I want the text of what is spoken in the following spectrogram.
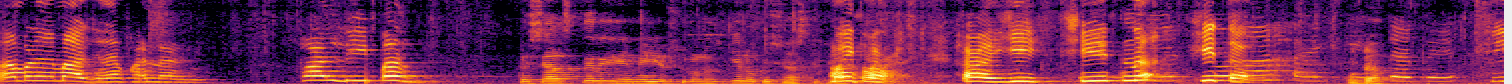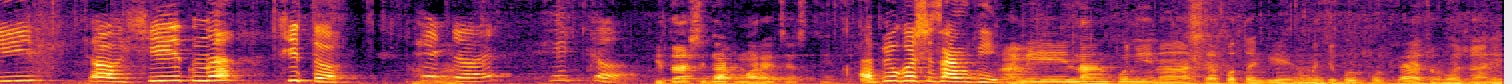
हा बरे माझी नाही। फाडणार मी. फाडली पण कशी असते रे? मी विसरूनच गेलो कशी असते माहीत मला. हा ही शीत ना हित कुठं? ही शीत ना हित इथं अशी गाठ मारायची असते. पिऊ कशी सांगते? आम्ही लहानपणी ना अशा पतंगी म्हणजे भरपूर खेळायचो व्हायचो आणि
